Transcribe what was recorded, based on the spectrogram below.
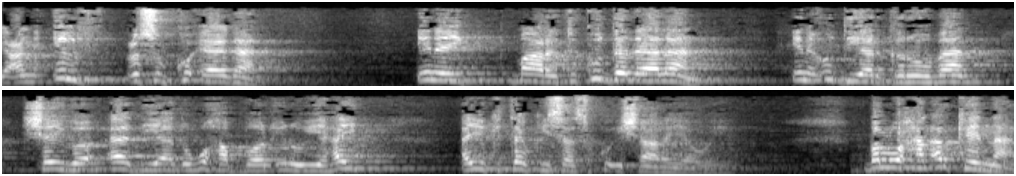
yacni ilf cusub ku eegaan inay maaragtay ku dadaalaan inay u diyaargaroobaan shaygoo aad iyo aad ugu habboon inuu yahay ayuu kitaabkiisaasi ku ishaaraya weeye bal waxaan arkaynaa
